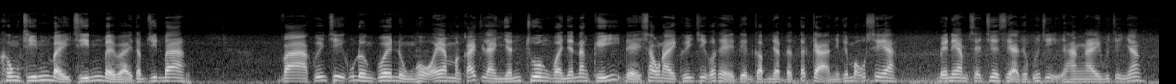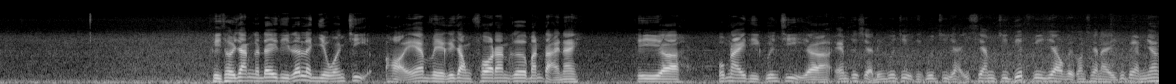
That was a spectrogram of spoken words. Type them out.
097977893 Và quý anh chị cũng đừng quên ủng hộ em bằng cách là nhấn chuông và nhấn đăng ký để sau này quý anh chị có thể tiện cập nhật được tất cả những cái mẫu xe bên em sẽ chia sẻ cho quý anh chị hàng ngày quý chị nhé. Thì thời gian gần đây thì rất là nhiều anh chị hỏi em về cái dòng Ford Ranger bán tải này. Thì uh, hôm nay thì quý anh chị uh, em chia sẻ đến quý anh chị thì quý anh chị hãy xem chi tiết video về con xe này giúp em nhé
